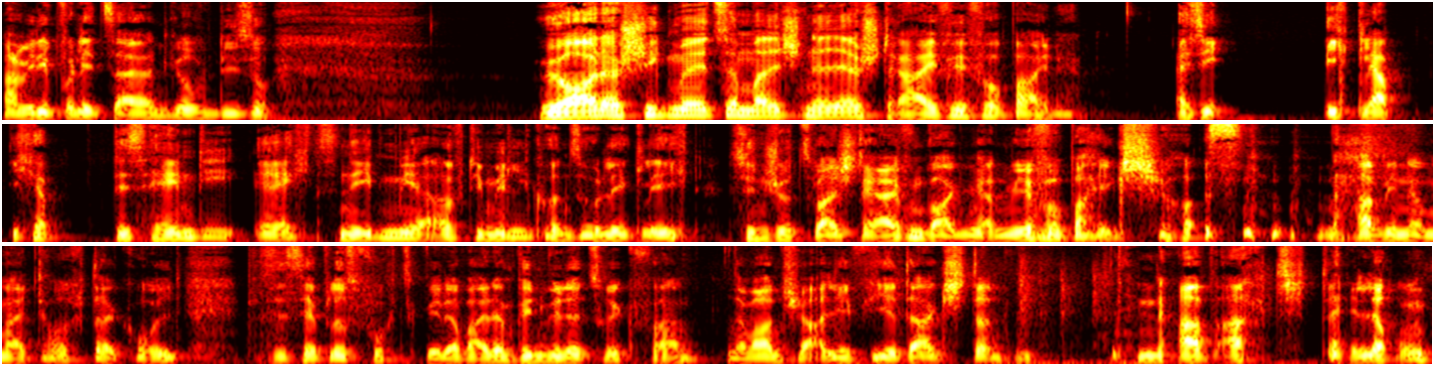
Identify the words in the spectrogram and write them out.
Habe ich die Polizei angerufen, die so, ja, da schicken wir jetzt einmal schnell eine Streife vorbei. Ne? Also ich, ich glaube, ich habe das Handy rechts neben mir auf die Mittelkonsole gelegt, sind schon zwei Streifenwagen an mir vorbeigeschossen. Dann habe ich noch meine Tochter geholt. Das ist ja bloß 50 Meter weiter und bin wieder zurückgefahren. Da waren schon alle vier da gestanden. In halb acht Stellung.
